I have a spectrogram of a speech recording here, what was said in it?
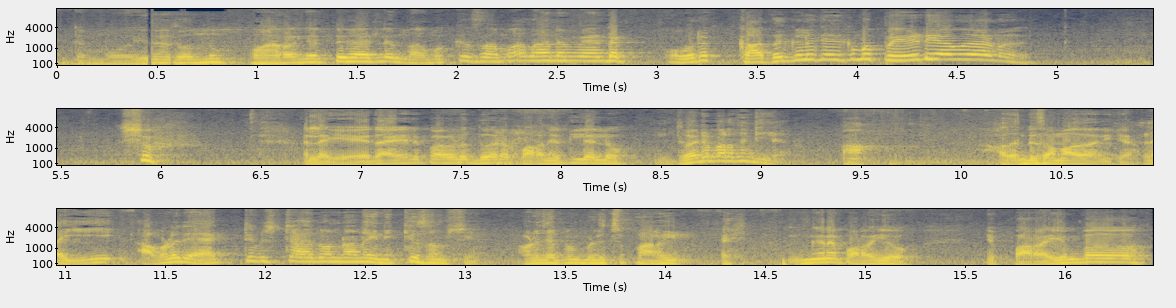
എന്റെ മൊയ്ത് ഇതൊന്നും പറഞ്ഞിട്ട് കാര്യമില്ല. നമുക്ക് സമാധാനം വേണ്ട. ഓരോ കഥകൾ കേൾക്കുമ്പോ പേടിയാവുകയാണ്. ശ്ശോ. അല്ല ഏതായാലും ഇപ്പൊ അവൾ ഇതുവരെ പറഞ്ഞിട്ടില്ലല്ലോ. ഇതുവരെ പറഞ്ഞിട്ടില്ല. ആ അതിന്റെ സമാധാനിക്കാം. അല്ല ഈ അവളൊരു ആക്ടിവിസ്റ്റ് ആയതുകൊണ്ടാണ് എനിക്ക് സംശയം. അവൾ ചിലപ്പോൾ വിളിച്ച് പറയും. ഇങ്ങനെ പറയോ? ഈ പറയുമ്പോ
